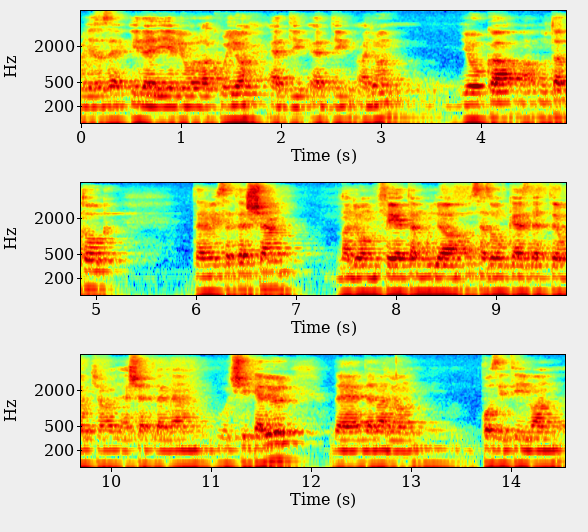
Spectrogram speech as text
hogy ez az idei év jól alakuljon. Eddig, eddig nagyon jók a, a mutatók, természetesen. Nagyon féltem úgy a, a szezon kezdettől, hogyha esetleg nem úgy sikerül, de, de nagyon pozitívan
